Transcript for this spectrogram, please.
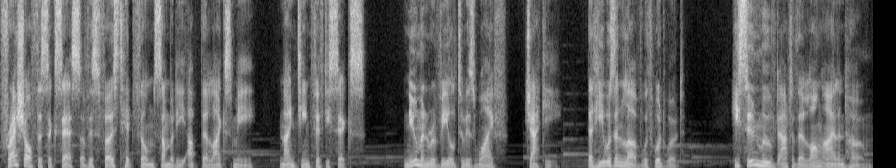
Fresh off the success of his first hit film Somebody Up There Likes Me, 1956, Newman revealed to his wife, Jackie, that he was in love with Woodward. He soon moved out of their Long Island home,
